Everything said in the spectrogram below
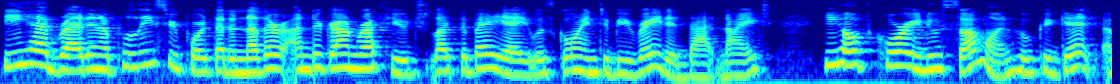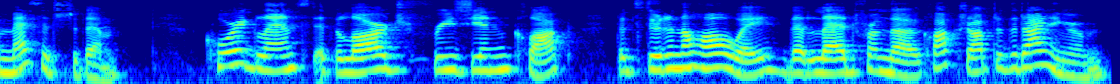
He had read in a police report that another underground refuge like the Beje was going to be raided that night, he hoped Corrie knew someone who could get a message to them. Corrie glanced at the large Frisian clock that stood in the hallway that led from the clock shop to the dining room.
